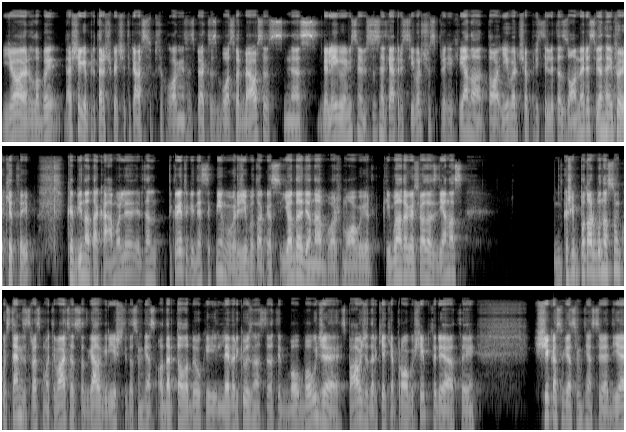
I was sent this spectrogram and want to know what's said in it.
Jo, ir labai, aš irgi pritarčiau, kad čia tikriausiai psichologinis aspektas buvo svarbiausias, nes realiai, jeigu imsime visus net keturis įvarčius, prie kiekvieno to įvarčio prisilita zomeris vienaip ir kitaip, kabina tą kamolį ir ten tikrai tokių nesėkmingų varžybų, tokias juoda diena buvo žmogui ir kai būna tokios juodos dienos, kažkaip po to ir būna sunku stengtis rasti motivacijos atgal grįžti į tas rungtynes, o dar to labiau, kai Leverkusenas tai baudžia, spaudžia, dar kiek jie progų šiaip turėjo, tai Šikas kokias rungtynės turėjo,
